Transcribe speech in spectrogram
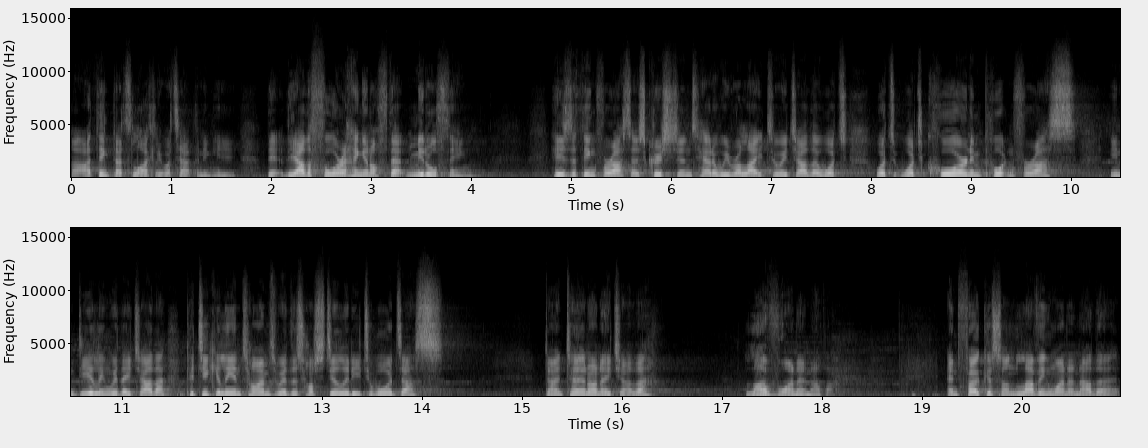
I think that's likely what's happening here. The, the other four are hanging off that middle thing. Here's the thing for us as Christians how do we relate to each other? What's, what's, what's core and important for us in dealing with each other, particularly in times where there's hostility towards us? Don't turn on each other, love one another and focus on loving one another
